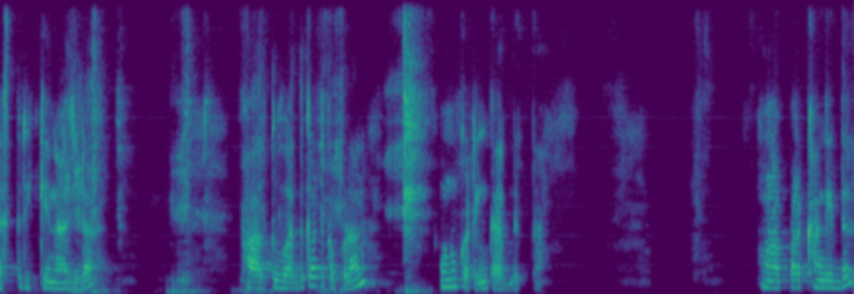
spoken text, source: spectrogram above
ਇਸ ਤਰੀਕੇ ਨਾਲ ਜਿਹੜਾ ਫालतू ਵੱਧ ਘੱਟ ਕੱਪੜਾ ਨਾ, ਉਹਨੂੰ ਕਟਿੰਗ ਕਰ ਦਿੱਤਾ। ਹੁਣ ਆਪਾਂ ਰੱਖਾਂਗੇ ਇੱਧਰ।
